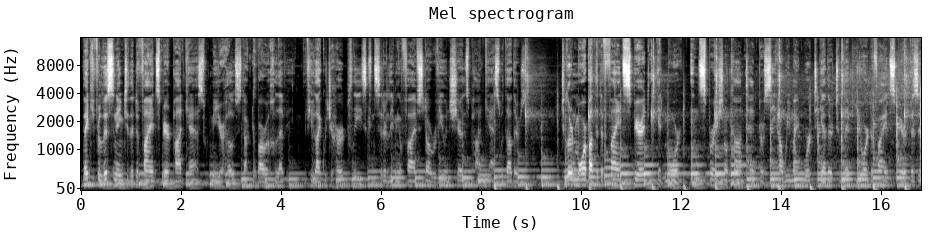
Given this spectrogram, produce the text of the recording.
Thank you for listening to the Defiant Spirit podcast with me, your host, Dr. Baruch Halevi. If you like what you heard, please consider leaving a five star review and share this podcast with others. To learn more about the Defiant Spirit, get more inspirational content, or see how we might work together to live your Defiant Spirit, visit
